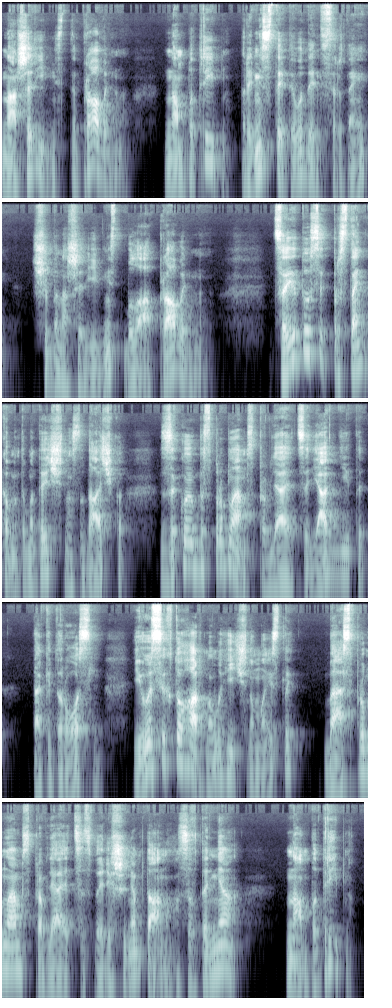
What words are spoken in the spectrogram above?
Наша рівність неправильна. Нам потрібно перемістити один сірник, щоб наша рівність була правильною. Це є досить простенька математична задачка, з якою без проблем справляються як діти, так і дорослі. І усі, хто гарно логічно мислить, без проблем справляється з вирішенням даного завдання. Нам потрібно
